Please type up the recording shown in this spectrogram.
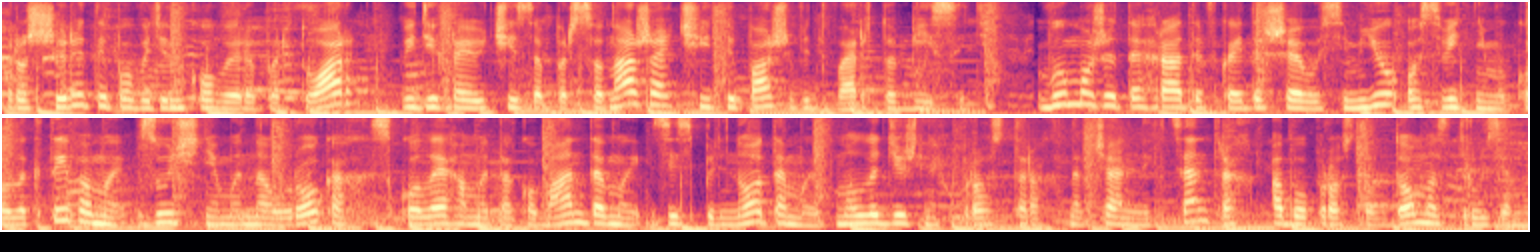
розширити поведінковий репертуар, відіграючи за персонажа, чий типаж відверто бісить. Ви можете грати в кайдашеву сім'ю освітніми колективами, з учнями на уроках, з колегами та командами, зі спільнотами, в молодіжних просторах, навчальних центрах або просто вдома з друзями.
